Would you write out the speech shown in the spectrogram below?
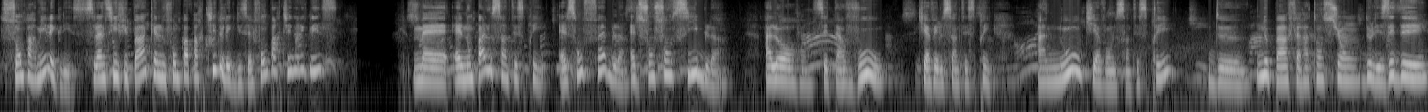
sont parmi l'Église. Cela ne signifie pas qu'elles ne font pas partie de l'Église, elles font partie de l'Église. Mais elles n'ont pas le Saint-Esprit, elles sont faibles, elles sont sensibles. Alors, c'est à vous qui avez le Saint-Esprit, à nous qui avons le Saint-Esprit, de ne pas faire attention, de les aider,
